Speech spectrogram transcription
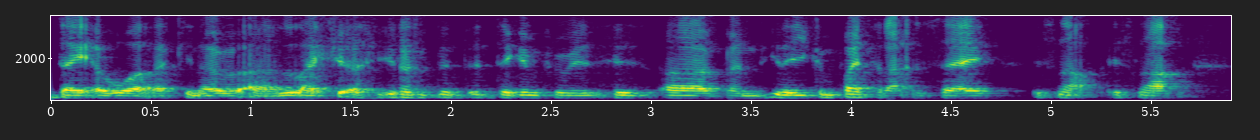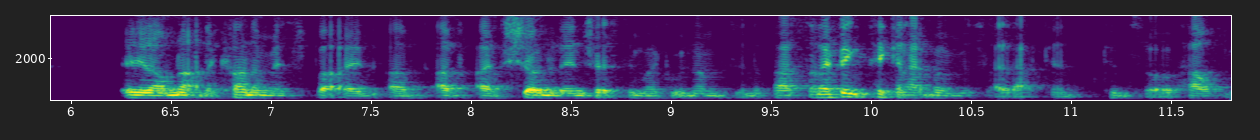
data work you know uh, like uh, you know digging through his herb and you know you can point to that and say it's not it's not you know I'm not an economist but I, have I've shown an interest in working with numbers in the past and I think picking out moments like that can can sort of help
